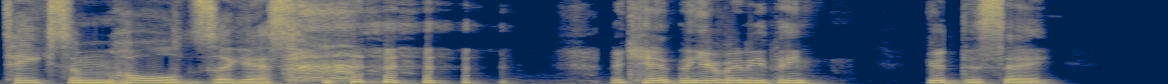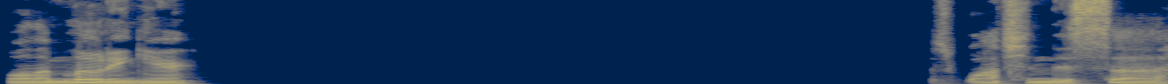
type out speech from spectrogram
take some holds, I guess. I can't think of anything good to say while I'm loading here. Just watching this uh,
